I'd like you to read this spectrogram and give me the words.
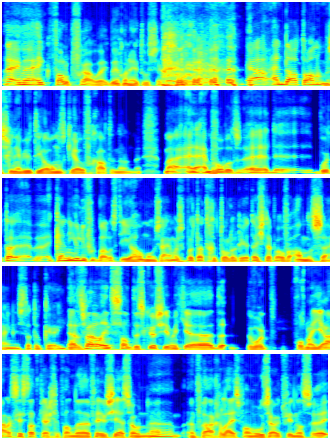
Nee, maar ik val op vrouwen. Ik ben gewoon heteroseksueel. ja, en dat dan. Misschien hebben jullie het hier al honderd keer over gehad. En dan, maar en, en bijvoorbeeld, eh, de, wordt dat, eh, kennen jullie voetballers die homo zijn? Maar wordt dat getolereerd? Als je het hebt over anders zijn, is dat oké? Ja, dat is wel een interessante discussie. Want je, de- er wordt, volgens mij jaarlijks is dat, krijg je van de VVCS zo'n eh, een vragenlijst van hoe zou je het vinden als er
